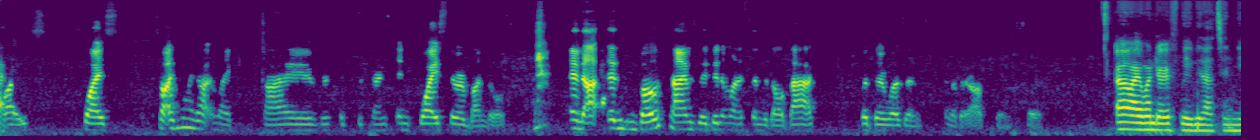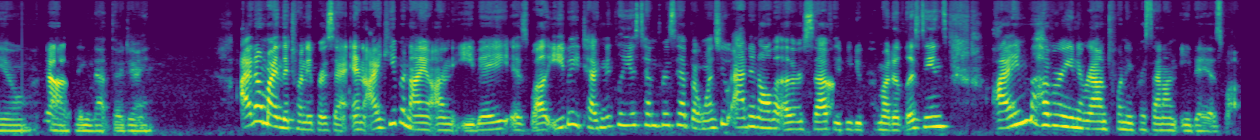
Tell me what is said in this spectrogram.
twice. Twice. So I've only gotten like five or six returns and twice there were bundles. And I, and both times they didn't want to send it all back, but there wasn't another option. So Oh, I wonder if maybe that's a new um, yeah. thing that they're doing. I don't mind the 20%. And I keep an eye on eBay as well. eBay technically is 10%, but once you add in all the other stuff, if you do promoted listings, I'm hovering around 20% on eBay as well.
